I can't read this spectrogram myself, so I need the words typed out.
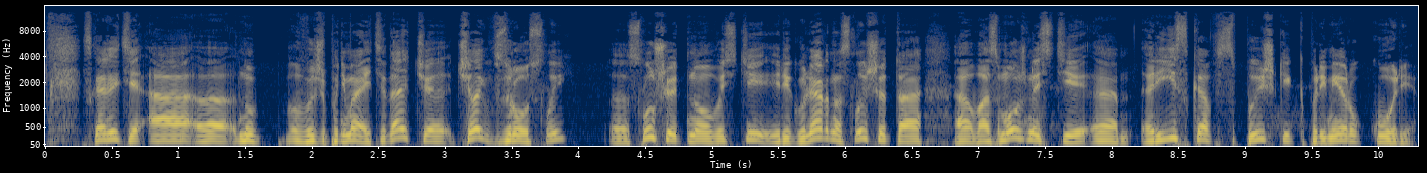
Скажите, а, э, ну, вы же понимаете, да, человек взрослый, Э, слушает новости и регулярно слышит о, о возможности э, риска вспышки, к примеру, кори.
